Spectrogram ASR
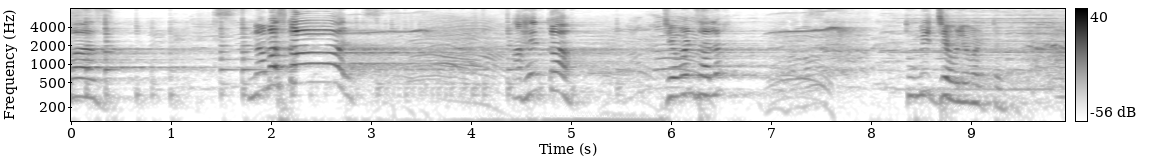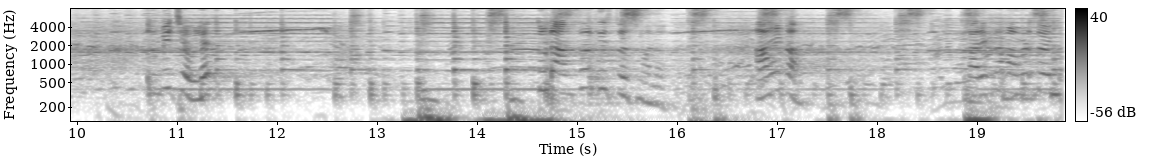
आवाज नमस्कार! आहेत का? जेवण झालं? तुम्हीच जेवले वाटत. तुम्हीच जेवले?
